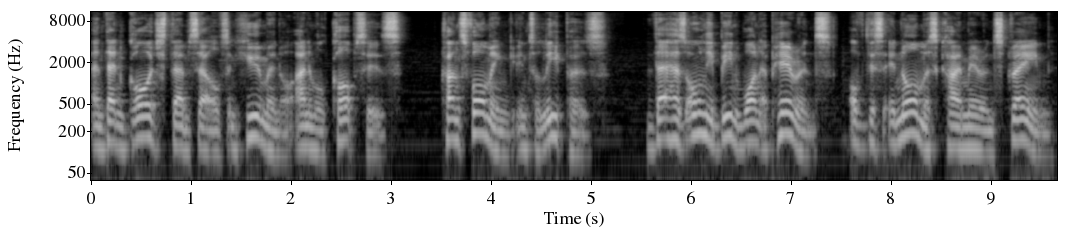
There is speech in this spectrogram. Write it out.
and then gorged themselves in human or animal corpses, transforming into leapers. There has only been one appearance of this enormous chimeran strain,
